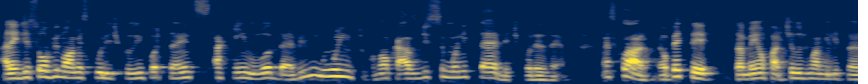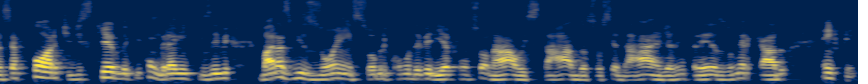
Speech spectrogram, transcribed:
Além disso, houve nomes políticos importantes a quem Lula deve muito, como é o caso de Simone Tebet, por exemplo. Mas, claro, é o PT. Também é um partido de uma militância forte, de esquerda, que congrega, inclusive, várias visões sobre como deveria funcionar o Estado, a sociedade, as empresas, o mercado, enfim.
